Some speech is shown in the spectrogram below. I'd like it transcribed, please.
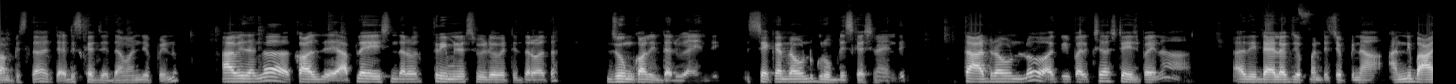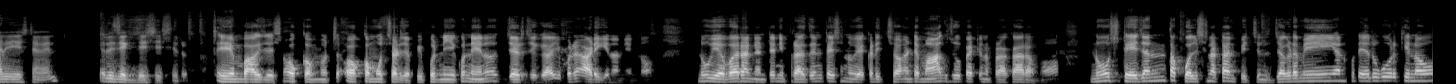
పంపిస్తా డిస్కస్ చేద్దామని చెప్పిండు. ఆ విధంగా కాల్ అప్లై చేసిన తర్వాత త్రీ మినిట్స్ వీడియో పెట్టిన తర్వాత జూమ్ కాల్ ఇంటర్వ్యూ అయింది. సెకండ్ రౌండ్ గ్రూప్ డిస్కషన్ అయింది. థర్డ్ రౌండ్లో అగ్ని పరీక్ష స్టేజ్ పైన అది డైలాగ్ చెప్పమంటే చెప్పిన అన్ని బాగానే చేసినా కానీ రిజెక్ట్ చేసేసారు ఏం బాగా చేసిన ఒక్క ముచ్చ ఒక్క ముచ్చట చెప్పి. ఇప్పుడు నీకు నేను జడ్జిగా ఇప్పుడు అడిగిన నిన్ను నువ్వు ఎవరని అంటే నీ ప్రజెంటేషన్ నువ్వు ఎక్కడ ఇచ్చావు? అంటే మాకు చూపెట్టిన ప్రకారము నువ్వు స్టేజ్ అంతా కొలిచినట్టు అనిపించింది. జగడమే అనుకుంటే ఎరుగురికినావు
